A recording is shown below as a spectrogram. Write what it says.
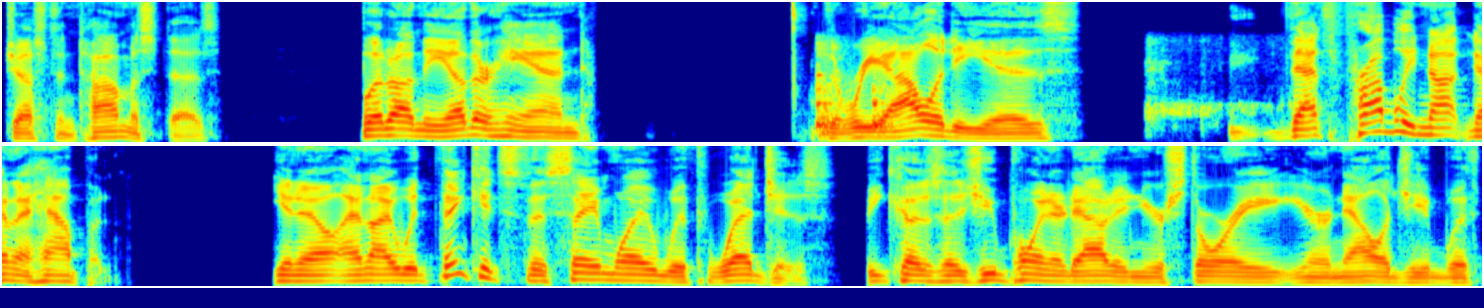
Justin Thomas does, but on the other hand, the reality is that's probably not going to happen, you know. And I would think it's the same way with wedges because as you pointed out in your story, your analogy with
